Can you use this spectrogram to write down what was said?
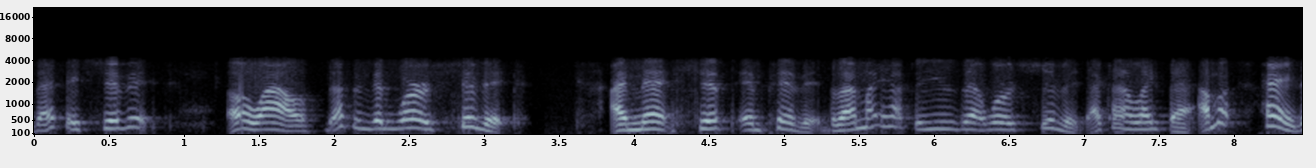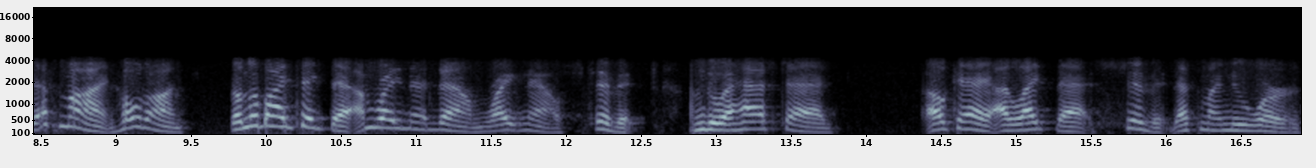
that's a shivet. Oh wow, that's a good word, shivet. I meant shift and pivot, but I might have to use that word shivet. I kind of like that. I'm a, hey, that's mine. Hold on, don't nobody take that. I'm writing that down right now. Shivet. I'm doing a hashtag. Okay, I like that. Shivet. That's my new word.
